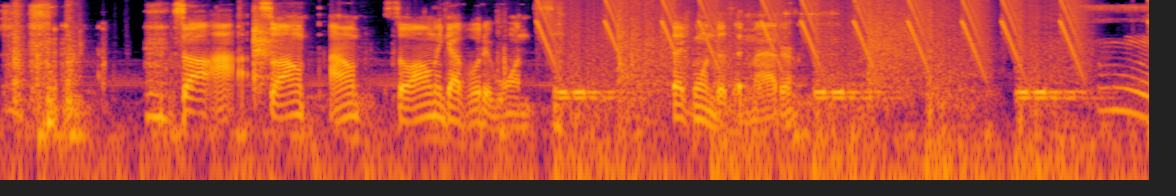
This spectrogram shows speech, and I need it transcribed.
so I, so I don't, I don't, so I only got voted once. Second one doesn't matter. Hmm.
